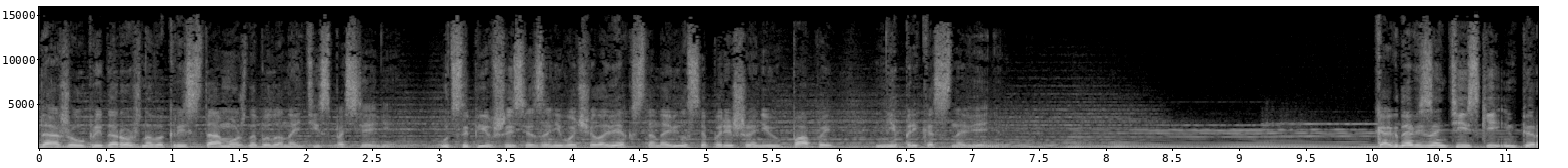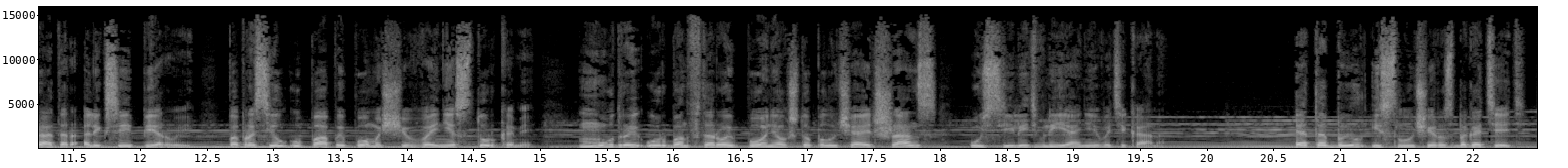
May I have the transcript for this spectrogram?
Даже у придорожного креста можно было найти спасение. Уцепившийся за него человек становился по решению папы неприкосновенен. Когда византийский император Алексей I попросил у папы помощи в войне с турками, мудрый Урбан II понял, что получает шанс усилить влияние Ватикана. Это был и случай разбогатеть –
